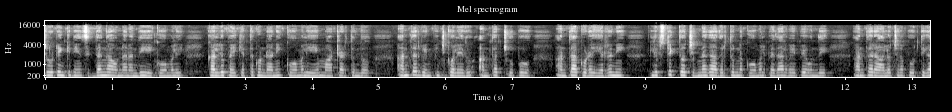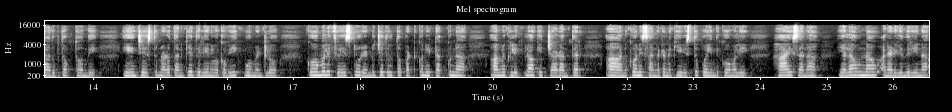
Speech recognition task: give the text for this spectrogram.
షూటింగ్కి నేను సిద్ధంగా ఉన్నానంది. ఈ కోమలి కళ్ళు పైకెత్తకుండాని కోమలి ఏం మాట్లాడుతుందో అంతర్ వినిపించుకోలేదు. అంతర్ చూపు అంతా కూడా ఎర్రని లిప్స్టిక్తో చిన్నగా అదురుతున్న కోమలి పెదాల వైపే ఉంది. అంతర్ ఆలోచన పూర్తిగా అదుపు తప్పుతోంది. ఏం చేస్తున్నాడో తనకే తెలియని ఒక వీక్ మూమెంట్లో కోమలి ఫేస్ను రెండు చేతులతో పట్టుకొని టక్కున ఆమెకు లిప్ లాక్ ఇచ్చాడు అంతర్. ఆ అనుకోని సంఘటనకి విస్తుపోయింది కోమలి. హాయ్ సనా ఎలా ఉన్నావు? అని అడిగింది రీనా.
